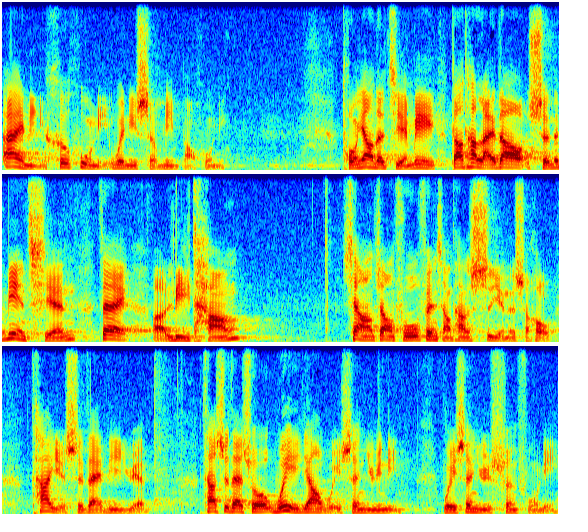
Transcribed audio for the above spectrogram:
爱你、呵护你、为你舍命、保护你。同样的姐妹，当她来到神的面前，在啊礼堂向丈夫分享她的誓言的时候。他也是在立约，他是在说，我也要委身于你，委身于顺服你，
